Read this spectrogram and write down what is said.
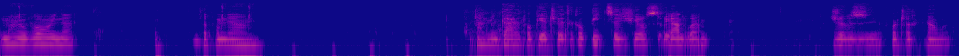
Mają wojnę. Zapomniałem. Ale mi gardło piecze. Ja taką pizzę dzisiaj ostro jadłem. Że łzy w oczach miałem.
